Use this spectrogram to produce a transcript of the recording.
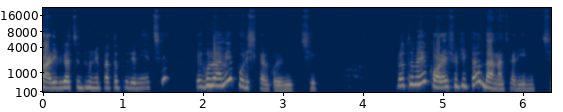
বাড়ির গাছের ধনে পাতা তুলে নিয়েছি। এগুলো আমি পরিষ্কার করে নিচ্ছি। প্রথমে কড়াইশুটিটা দানা ছাড়িয়ে নিচ্ছি।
